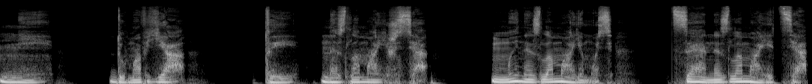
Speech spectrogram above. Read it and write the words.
Ні, думав я, ти не зламаєшся. Ми не зламаємось, це не зламається,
